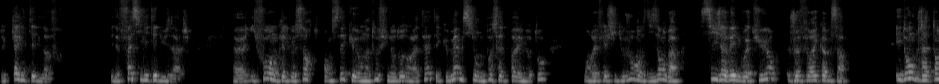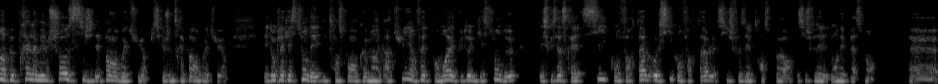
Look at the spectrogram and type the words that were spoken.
de qualité de l'offre. et de facilité d'usage. Euh, il faut en quelque sorte penser qu'on a tous une auto dans la tête et que même si on ne possède pas une auto, on réfléchit toujours en se disant bah, si j'avais une voiture, je ferais comme ça. Et donc, j'attends à peu près la même chose si je n'étais pas en voiture, puisque je ne serais pas en voiture. Et donc, la question des, transports en commun gratuits, en fait, pour moi, est plutôt une question de est-ce que ça serait si confortable, aussi confortable, si je faisais le transport, si je faisais mon déplacement euh,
